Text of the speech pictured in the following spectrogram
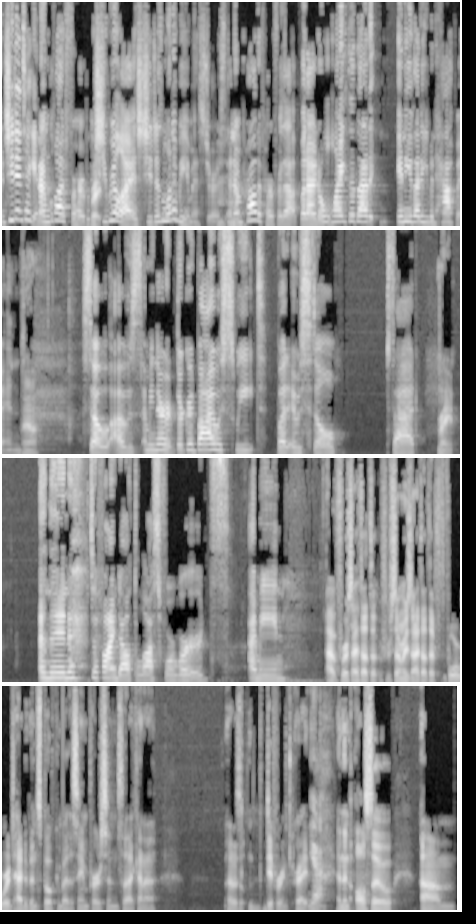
and she didn't take it and i'm glad for her because Right. Mm-hmm. she realized she doesn't want to be a mistress and i'm proud of her for that but i don't like that that any of that even happened yeah. so i was i mean their their goodbye was sweet but it was still sad right. And then to find out the last four words i mean At first, I thought that for some reason I thought the four words had to have been spoken by the same person, so that kind of that was different, right? Yeah. And then also, um,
